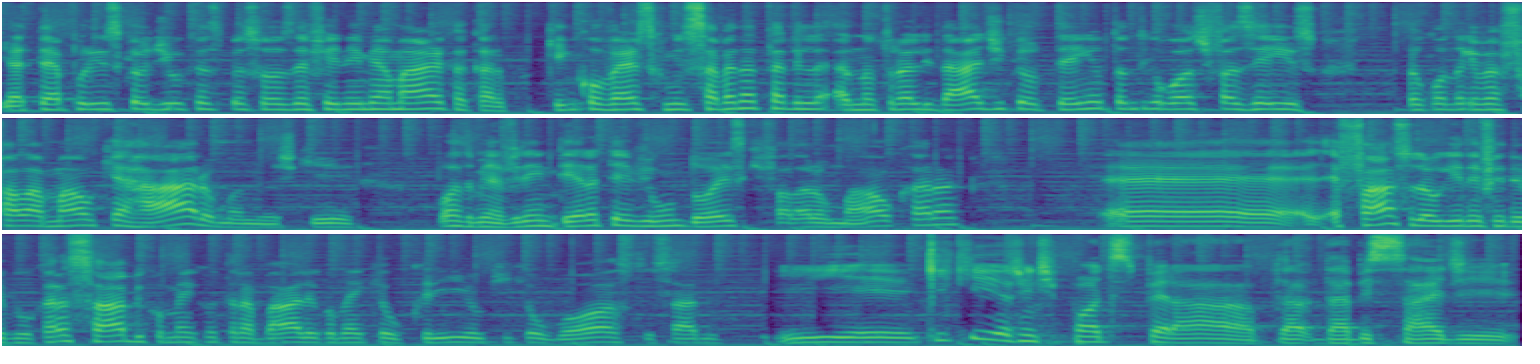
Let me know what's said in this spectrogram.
E até por isso que eu digo que as pessoas defendem minha marca, cara. Quem conversa comigo sabe a a naturalidade que eu tenho, tanto que eu gosto de fazer isso. Então quando alguém vai falar mal, que é raro, mano, acho que, pô, da minha vida inteira teve um, dois que falaram mal, cara. É, é fácil de alguém defender, porque o cara sabe como é que eu trabalho, como é que eu crio, o que, que eu gosto, sabe? E o que, que a gente pode esperar da, da B-Side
